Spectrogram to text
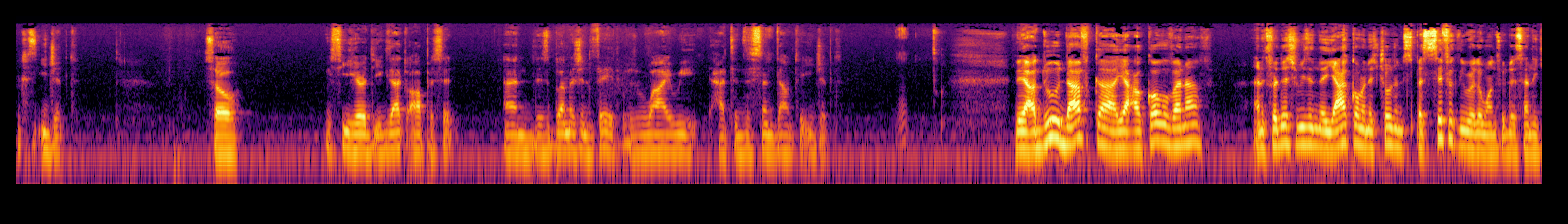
which is Egypt. So we see here the exact opposite, and this blemish in faith was why we had to descend down to Egypt. And for this reason the Yaakov and his children specifically were the ones who descended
